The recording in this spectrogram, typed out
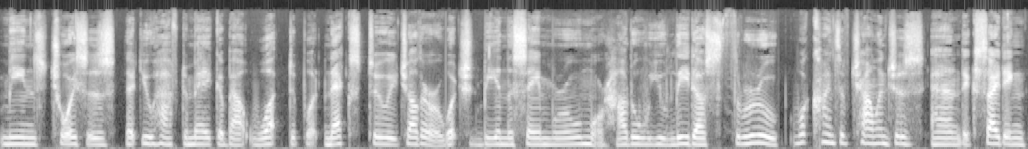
means choices that you have to make about what to put next to each other or what should be in the same room or how do you lead us through. What kinds of challenges and exciting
